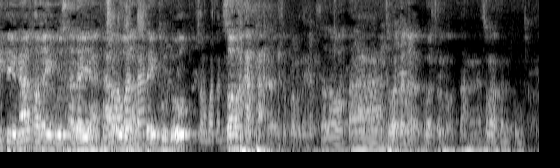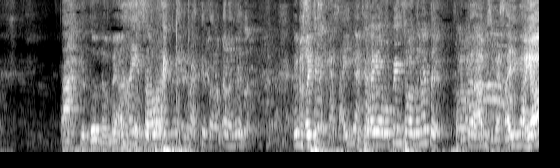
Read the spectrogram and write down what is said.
intinya kalau ibu sadayana Salawatan. urang teh kudu Salawatan. salawatan. Salawatan. Salawatan. Salawatan. Salawatan. Salawatan. Tah gitu namanya Ay, salawatan. Salawatan. Ya bisa kasaingan. Aja aya ngoping salawatan teh. Kita habis kasaingan. Ayo.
